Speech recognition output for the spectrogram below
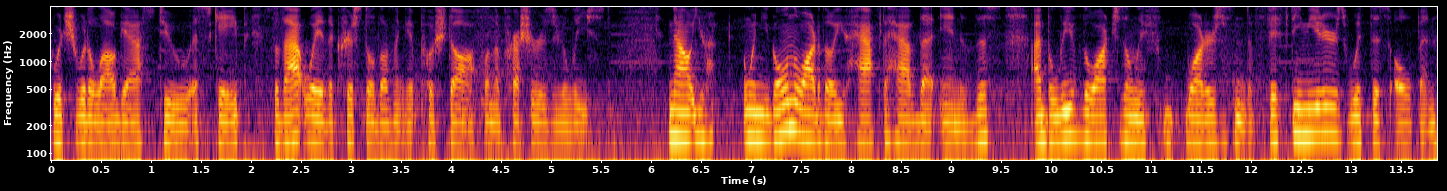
which would allow gas to escape. So that way the crystal doesn't get pushed off when the pressure is released. Now you when you go in the water though you have to have that in is this I believe the watch is only water resistant to 50 meters with this open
